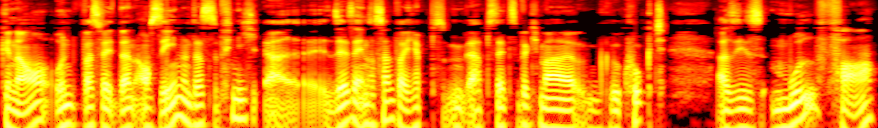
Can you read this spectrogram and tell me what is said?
Genau, und was wir dann auch sehen, und das finde ich äh, sehr, sehr interessant, weil ich habe es jetzt wirklich mal geguckt, also dieses Mulfa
